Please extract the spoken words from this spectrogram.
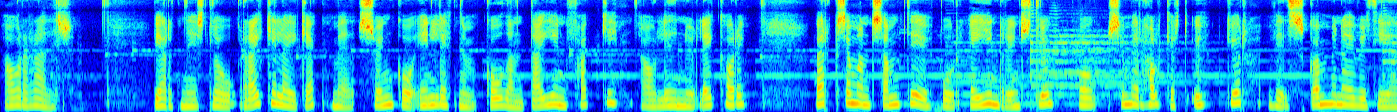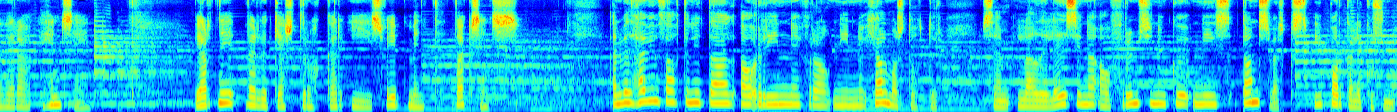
áraræðir. Bjarni sló rækilega í gegn með söng og einleiknum Góðan daginn faggi á liðnu leikári, verk sem hann samti upp úr eigin reynslu og sem er hálgjört uppgjör við skömmina yfir því að vera hins einn. Bjarni verður gestur okkar í sveipmynd dagsins. En við hefjum þáttin í dag á ríni frá Nínu Hjalmarsdóttur sem laði leið sína á frumsýningu nýs dansverks í borgarleikusinu.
